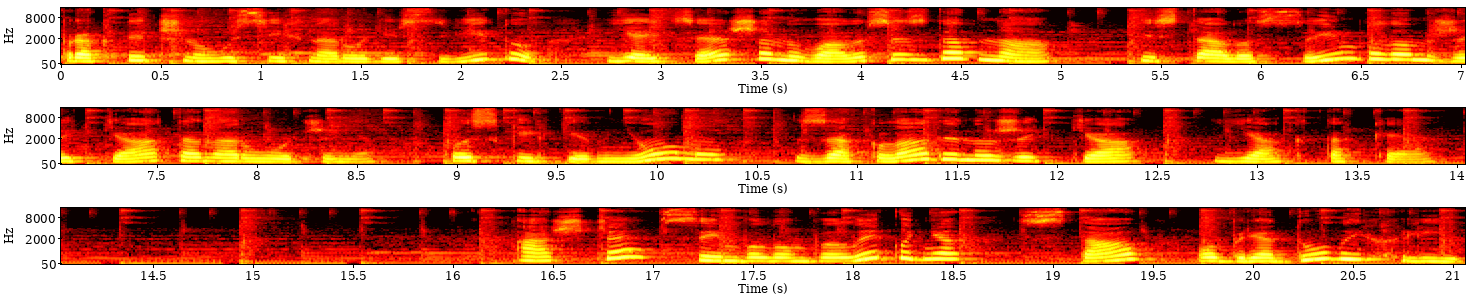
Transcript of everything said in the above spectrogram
Практично в усіх народів світу яйце шанувалося здавна і стало символом життя та народження, оскільки в ньому закладено життя як таке. А ще символом Великодня став обрядовий хліб,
